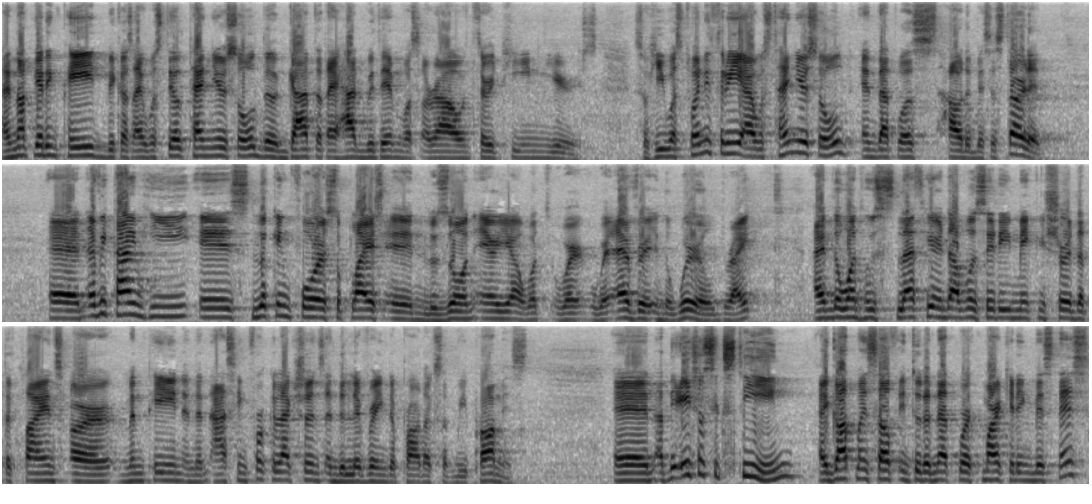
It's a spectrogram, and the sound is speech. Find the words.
I'm not getting paid because I was still 10 years old. The gap that I had with him was around 13 years. So he was 23, I was 10 years old, and that was how the business started. And every time he is looking for suppliers in Luzon area, what, where, wherever in the world, right? I'm the one who's left here in Davao City making sure that the clients are maintained and then asking for collections and delivering the products that we promised. And at the age of 16, I got myself into the network marketing business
